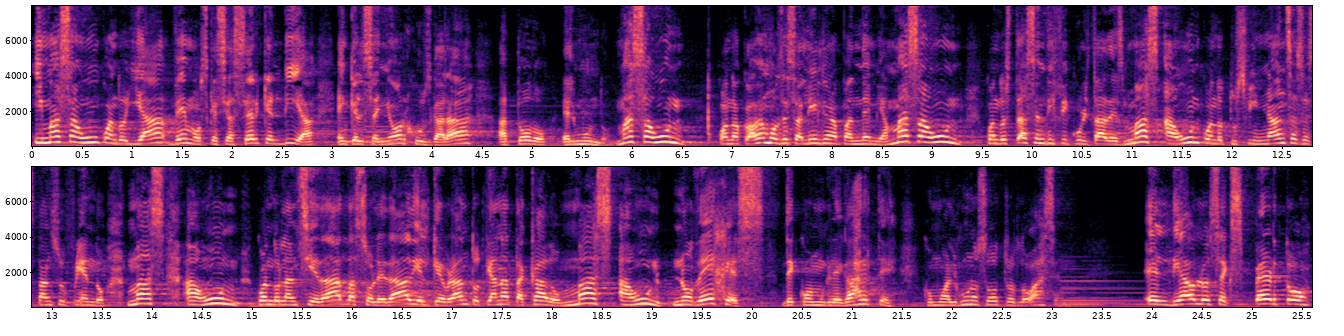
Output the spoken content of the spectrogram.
Y más aún cuando ya vemos que se acerca el día en que el Señor juzgará a todo el mundo. Más aún cuando acabamos de salir de una pandemia, más aún cuando estás en dificultades, más aún cuando tus finanzas están sufriendo, más aún cuando la ansiedad, la soledad y el quebranto te han atacado, más aún no dejes de congregarte como algunos otros lo hacen. El diablo es experto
